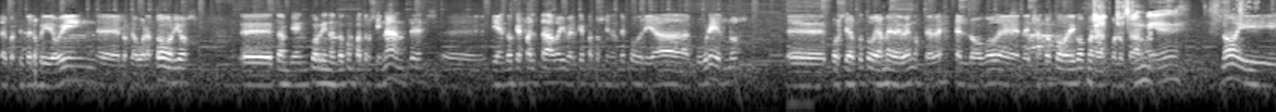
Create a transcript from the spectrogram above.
la cuestión de los videobin, eh, los laboratorios, también coordinando con patrocinantes, viendo qué faltaba y ver qué patrocinante podría cubrirlos. por cierto, todavía me deben ustedes el logo de, Echando Código para colocarlo. No, y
